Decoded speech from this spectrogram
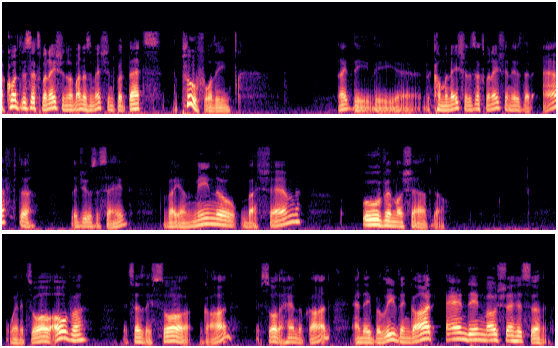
According to this explanation, the Ramban doesn't mention, but that's the proof, or the right, the the uh, the culmination this explanation is that after the Jews are saved, vayaminu bashem uve Moshe When it's all over, it says they saw God, they saw the hand of God, and they believed in God and in Moshe his servant.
